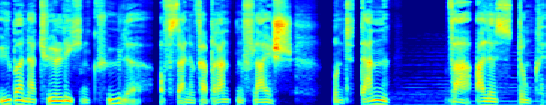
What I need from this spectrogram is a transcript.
übernatürlichen Kühle auf seinem verbrannten Fleisch, und dann war alles dunkel.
